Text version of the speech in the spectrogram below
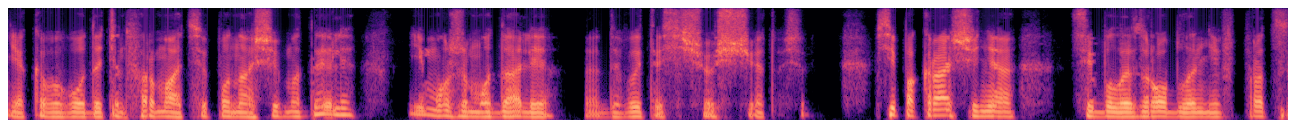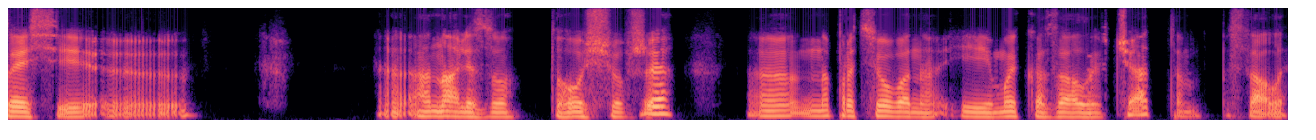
яка виводить інформацію по нашій моделі, і можемо далі е, дивитись, що ще. Тобто всі покращення ці були зроблені в процесі е, е, аналізу того, що вже напрацьовано, і ми казали в чат, там писали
